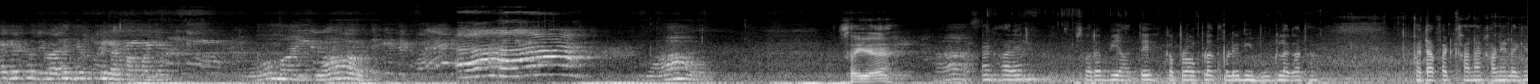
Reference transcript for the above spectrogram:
देखो दिवाली गिफ्ट मिला पापा को ओह माय गॉड सही है। हाँ खाना खा रहे हैं। सौरभ भी आते कपड़ा वपड़ा खोले नहीं भूख लगा था। तो फटाफट खाना खाने लगे।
